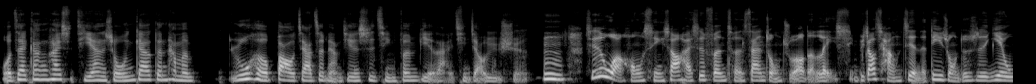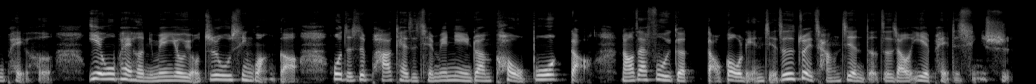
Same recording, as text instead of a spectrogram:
我在刚开始提案的时候，我应该要跟他们。如何报价这两件事情分别来请教玉轩。嗯，其实网红行销还是分成三种主要的类型，比较常见的第一种就是业务配合，业务配合里面又有置入性广告，或者是 podcast 前面念一段口播稿，然后再附一个导购链接，这是最常见的，这叫业配的形式。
